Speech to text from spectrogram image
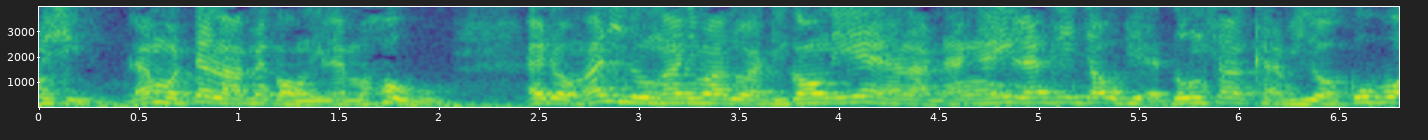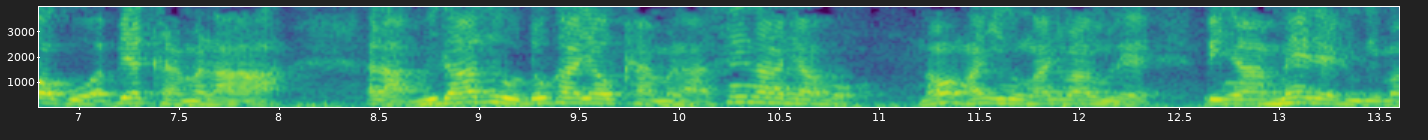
မရှိဘူးလမ်းပေါ်တက်လာမဲ့ကောင်တွေလည်းမဟုတ်ဘူးအဲ့တော့ငါညီလိုငါညီမတို့ကဒီကောင်တွေရဲ့ဟလာနိုင်ငံရေးလမ်းခင်းကြောက်ဖြစ်အသုံးချခံပြီးတော့ကိုယ့်ဘဝကိုအပြက်ခံမလားဟလာမိသားစုကိုဒုက္ခရောက်ခံမလားစဉ်းစားကြပေါ့နော်ငါညီလိုငါညီမတို့လည်းပညာမဲ့တဲ့လူတွေမှ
